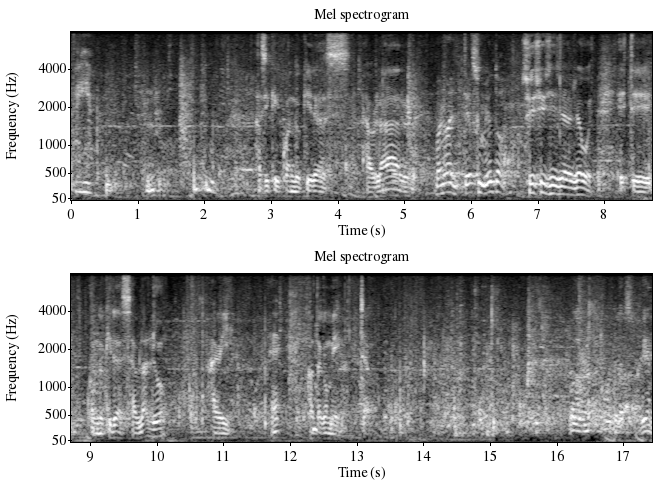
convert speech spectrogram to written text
Está bien. Así que cuando quieras hablar... Manuel, ¿te das un minuto? Sí, sí, sí, ya, ya voy. Este, cuando quieras hablar, yo ahí. ¿eh? Conta conmigo. Chao. Hola, hola, ¿cómo estás? Bien.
